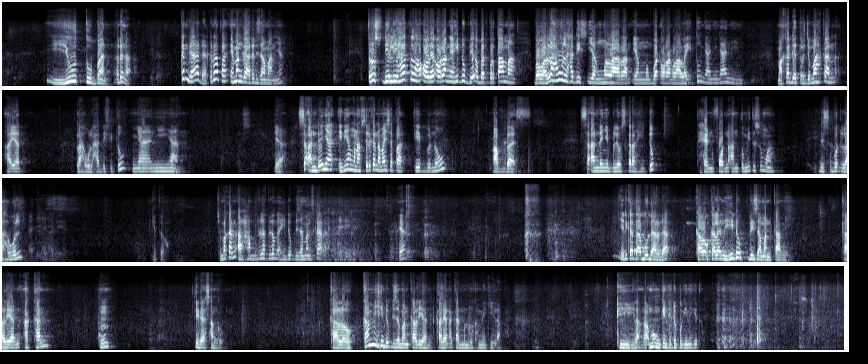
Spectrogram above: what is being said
youtuban, ada nggak? Kan nggak ada. Kenapa? Emang nggak ada di zamannya. Terus dilihatlah oleh orang yang hidup di abad pertama bahwa lahul hadis yang melarang, yang membuat orang lalai itu nyanyi-nyanyi. Maka dia terjemahkan ayat lahul hadis itu nyanyian. Ya, seandainya ini yang menafsirkan namanya siapa? Ibnu Abbas. Seandainya beliau sekarang hidup, handphone antum itu semua disebut lahul gitu. Cuma kan alhamdulillah beliau nggak hidup di zaman sekarang. Ya. Jadi kata Abu Darda, kalau kalian hidup di zaman kami, kalian akan hmm, tidak sanggup. kalau kami hidup di zaman kalian, kalian akan menuduh kami gila. Gila, nggak mungkin hidup begini gitu.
